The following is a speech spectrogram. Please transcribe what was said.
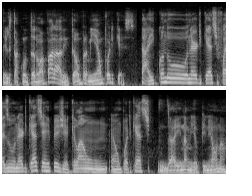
Ele tá contando uma parada, então para mim é um podcast. Tá, e quando o Nerdcast faz o Nerdcast RPG, aquilo lá é um, é um podcast? Daí, na minha opinião, não.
